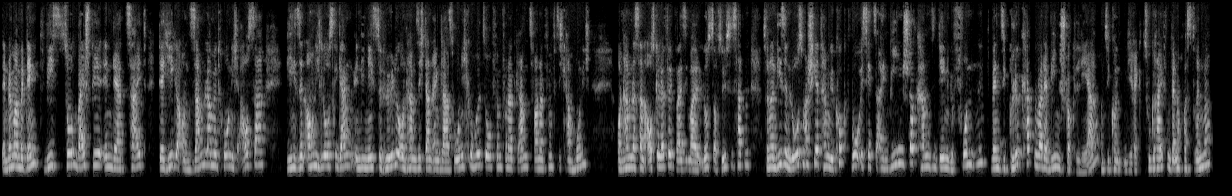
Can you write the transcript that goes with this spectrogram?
Denn wenn man bedenkt, wie es zum Beispiel in der Zeit der Jäger und Sammler mit Honig aussah, die sind auch nicht losgegangen in die nächste Höhle und haben sich dann ein Glas Honig geholt, so 500 Gramm, 250 Gramm Honig und haben das dann ausgelöffelt, weil sie mal Lust auf Süßes hatten, sondern die sind losmarschiert, haben geguckt, wo ist jetzt ein Bienenstock, haben sie den gefunden. Wenn sie Glück hatten, war der Bienenstock leer und sie konnten direkt zugreifen, wenn noch was drin war.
